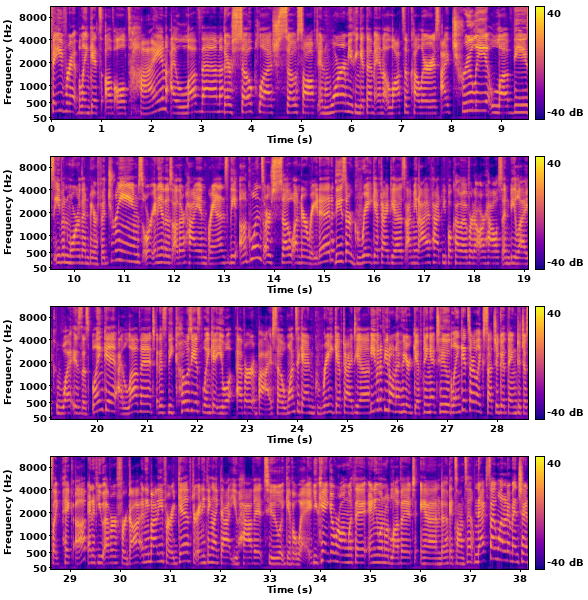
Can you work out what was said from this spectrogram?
favorite blankets of all time. I love them. They're so plush, so soft and warm. You can get them in lots of colors. I truly love these even more than Barefoot Dreams or any of those other high-end brands. The UGG ones are so underrated. These are great gift ideas. I mean, I have had people come over to our house and be like, what is this blanket? I love it. It is the coziest blanket you will ever buy. So once again, great gift idea. Even if you don't know who you're gifting it to, blankets are like such a good thing to just like pick up. And if you ever forgot anybody for a gift or anything like that, you have it to give away. You can't go wrong with it. Anyone would love it and it's on sale. Next, I wanted to mention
